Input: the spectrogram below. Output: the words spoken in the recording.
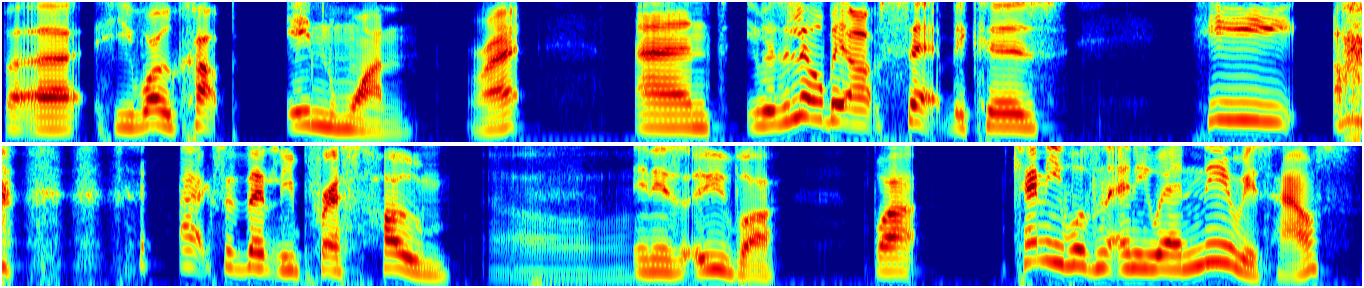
but uh, he woke up in one, right? And he was a little bit upset because he accidentally pressed home Oh. in his Uber, but Kenny wasn't anywhere near his house.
